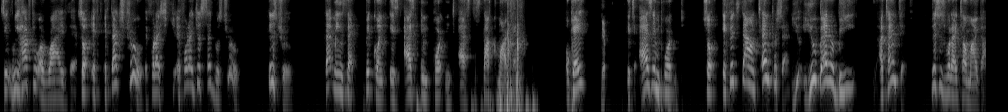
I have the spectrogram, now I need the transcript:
See, we have to arrive there. So if, if that's true, if what I if what I just said was true, is true, that means that Bitcoin is as important as the stock market. Okay? Yep. It's as important. So if it's down 10%, you, you better be attentive. This is what I tell my guys.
